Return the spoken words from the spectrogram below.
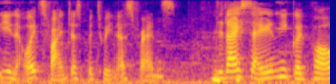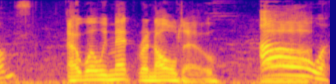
you know it's fine, just between us friends. Did I say any good poems? uh, well, we met Ronaldo Oh,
